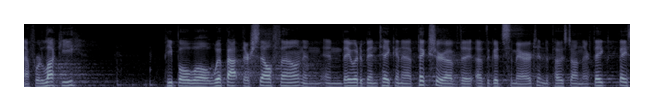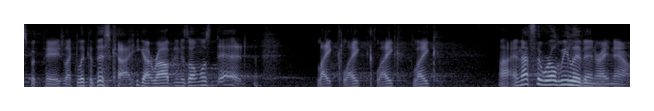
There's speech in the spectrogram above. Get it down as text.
now, if we're lucky, people will whip out their cell phone and, and they would have been taking a picture of the, of the Good Samaritan to post on their Facebook page. Like, look at this guy. He got robbed and is almost dead. Like, like, like, like. Uh, and that's the world we live in right now.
